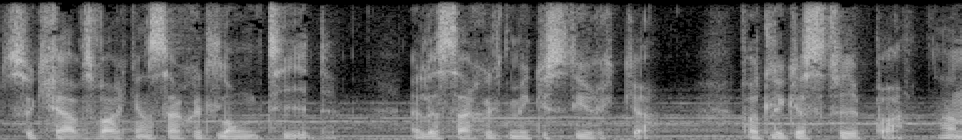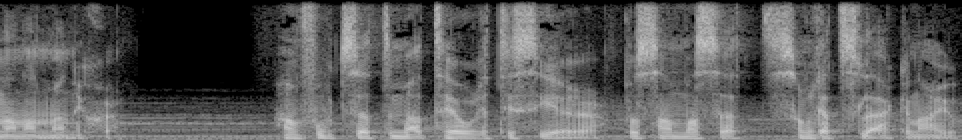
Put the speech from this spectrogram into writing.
så krävs varken särskilt lång tid eller särskilt mycket styrka för att lyckas strypa en annan människa. Han fortsätter med att teoretisera på samma sätt som rättsläkarna har gjort.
